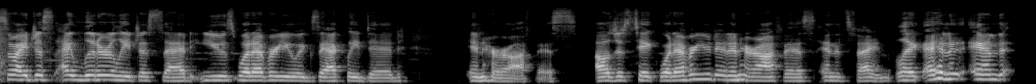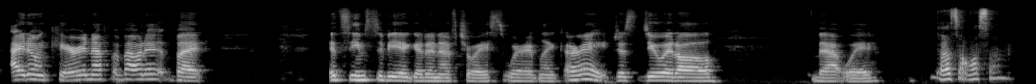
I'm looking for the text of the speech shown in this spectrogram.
so I just, I literally just said, use whatever you exactly did in her office. I'll just take whatever you did in her office and it's fine. Like, and, and I don't care enough about it, but it seems to be a good enough choice where I'm like, all right, just do it all that way. That's awesome.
